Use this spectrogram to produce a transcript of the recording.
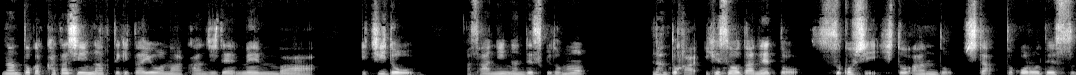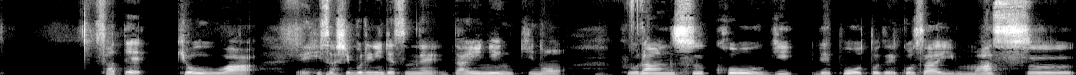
なんとか形になってきたような感じでメンバー一同、3人なんですけども、なんとかいけそうだねと少し一安堵したところです。さて、今日は、え久しぶりにですね、大人気のフランス講義レポートでございます。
